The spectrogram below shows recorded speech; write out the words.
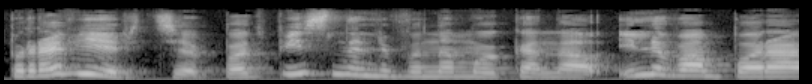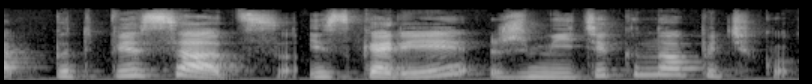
проверьте, подписаны ли вы на мой канал или вам пора подписаться. И скорее жмите кнопочку.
